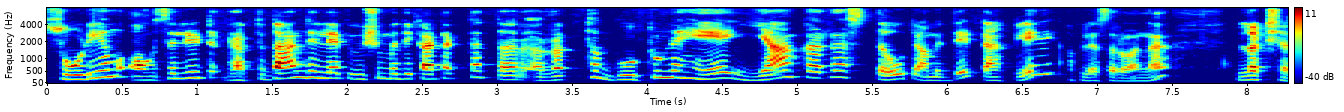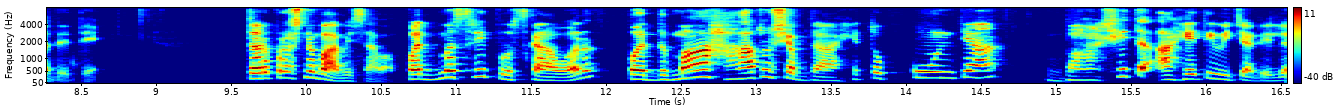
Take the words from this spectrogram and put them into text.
सोडियम ऑक्झलेट रक्तदान दिलेल्या पिशवीमध्ये का टाकतात? तर रक्त गोठून हे या कारणास्तव त्यामध्ये टाकले आपल्या सर्वांना लक्षात येते तर प्रश्न बावीसावा. पद्मश्री पुरस्कारावर पद्मा हा जो शब्द आहे तो कोणत्या भाषेत आहे ते विचारलेलं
